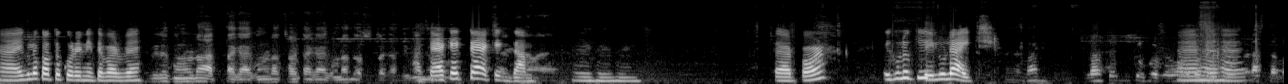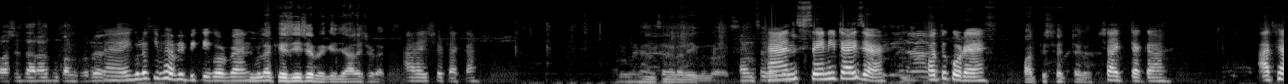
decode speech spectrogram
হ্যাঁ এগুলো কত করে নিতে পারবে? কোনোটা আট টাকা কোনোটা ছয় টাকা কোনোটা দশ টাকা আচ্ছা এক একটা এক এক দাম। হ্যাঁ, তারপর? এগুলো কি? সেলুলাইট। হ্যাঁ, হ্যাঁ, হ্যাঁ। রাস্তার পাশে যারা দোকান করে। হ্যাঁ এগুলো কীভাবে বিক্রি করবেন? এগুলো কেজি হিসেবে কেজি আড়াইশো টাকা। আড়াইশো টাকা। হ্যান্ড স্যানিটারি এগুলো আছে। Hand sanitizer. কত করে? পার ষাট টাকা। ষাট টাকা। আচ্ছা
